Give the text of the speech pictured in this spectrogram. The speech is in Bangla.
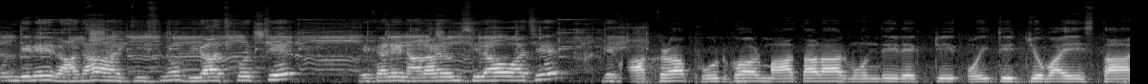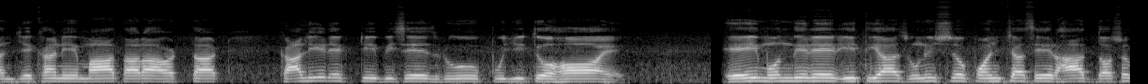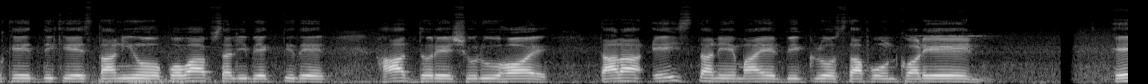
মন্দিরে রাধা আর কৃষ্ণ বিরাজ করছে, এখানে নারায়ণ শিলাও আছে। আখড়া, ফুটঘর, মা তারার মন্দির একটি ঐতিহ্যবাহী স্থান, যেখানে মা তারা অর্থাৎ কালীর একটি বিশেষ রূপ পূজিত হয়। এই মন্দিরের ইতিহাস উনিশশো পঞ্চাশের হাত দশকের দিকে স্থানীয় প্রভাবশালী ব্যক্তিদের হাত ধরে শুরু হয়। তারা এই স্থানে মায়ের বিগ্রহ স্থাপন করেন।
